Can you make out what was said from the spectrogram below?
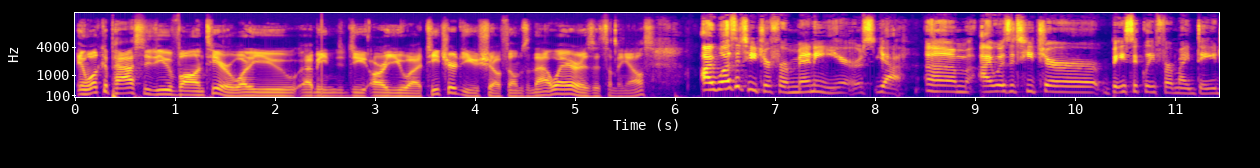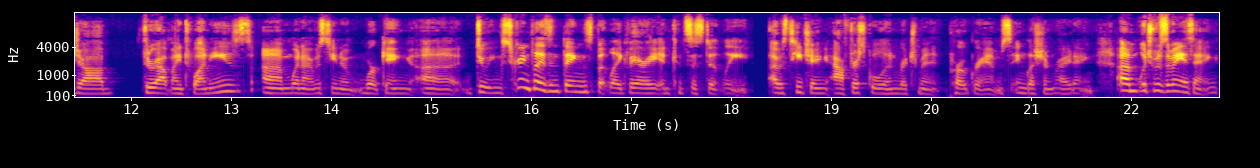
in what capacity do you volunteer? What are you I mean, do you, are you a teacher? Do you show films in that way or is it something else? I was a teacher for many years. Yeah. Um, I was a teacher basically for my day job throughout my 20s um, when I was, you know, working, uh, doing screenplays and things, but like very inconsistently. I was teaching after school enrichment programs, English and writing, um, which was amazing.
